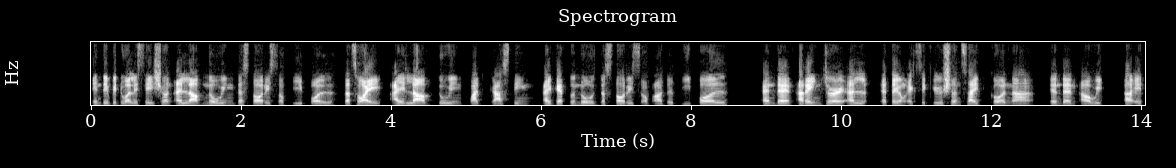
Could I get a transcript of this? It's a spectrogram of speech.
individualization. I love knowing the stories of people. That's why I love doing podcasting. I get to know the stories of other people And then arranger, al- ito yung execution side ko na yun then uh, weak, uh, it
